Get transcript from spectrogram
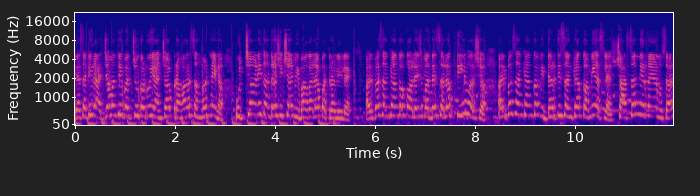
यासाठी राज्यमंत्री बच्चू कडू यांच्या प्रहार संघटनेनं उच्च आणि तंत्रशिक्षण विभागाला पत्र लिहिलंय. अल्पसंख्याक कॉलेजमध्ये सलग तीन वर्ष अल्पसंख्याक विद्यार्थी संख्या कमी असल्यास शासन निर्णयानुसार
